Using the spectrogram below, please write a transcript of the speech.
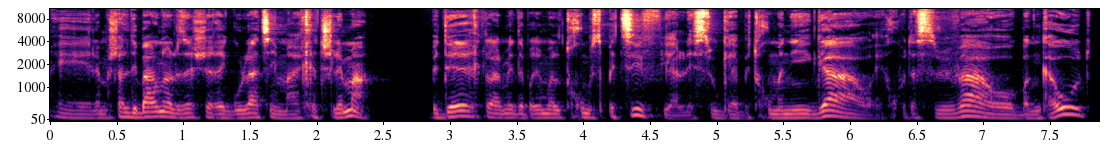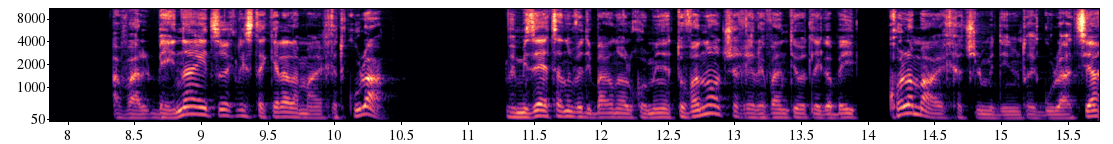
אה, למשל, דיברנו על זה שרגולציה היא מערכת שלמה. בדרך כלל מדברים על תחום ספציפי, על סוגיה בתחום הנהיגה, או איכות הסביבה, או בנקאות, אבל בעיניי צריך להסתכל על המערכת כולה. ומזה יצאנו ודיברנו על כל מיני תובנות שרלוונטיות לגבי כל המערכת של מדיניות רגולציה,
